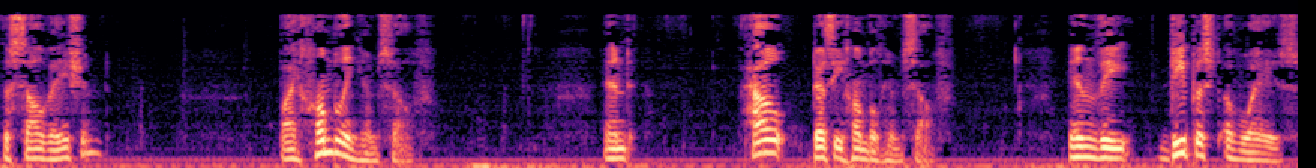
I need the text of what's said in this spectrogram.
the salvation? By humbling himself. And how does he humble himself? In the deepest of ways,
